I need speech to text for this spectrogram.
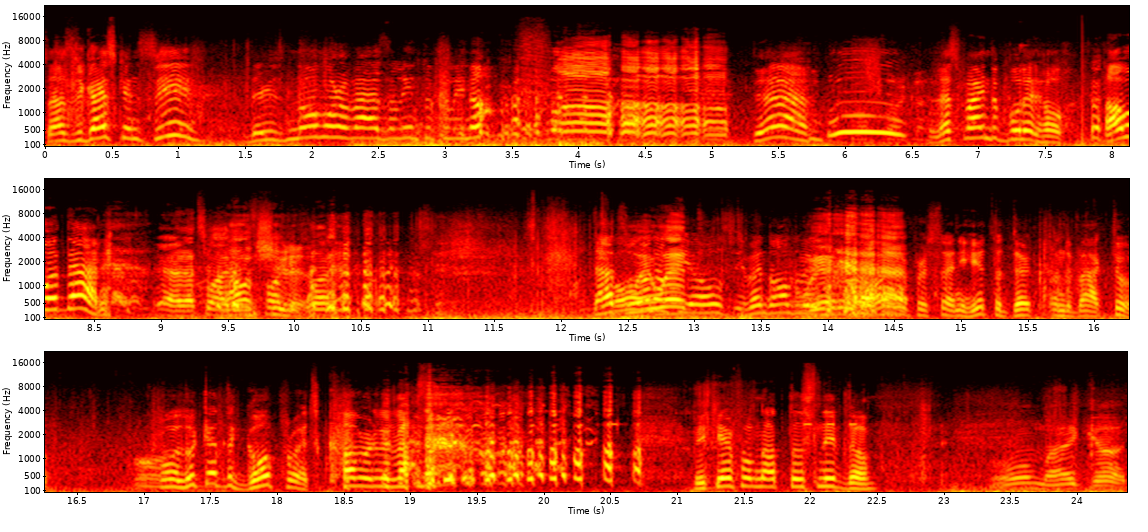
So as you guys can see, there is no more Vaseline to clean up. Damn. Let's find the bullet hole. How about that? yeah, that's why I That didn't shoot it. That's Oh, one it of went- the holes. It went all the way Oh, through 100%. He hit the dirt on the back too. Oh. oh, look at the GoPro. It's covered with Vaseline. Be careful not to slip though. Oh my god.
